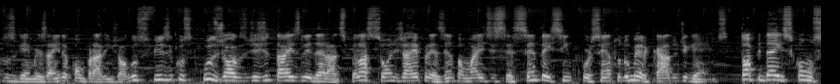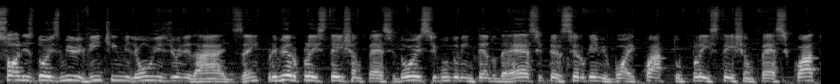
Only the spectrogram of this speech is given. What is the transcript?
dos gamers ainda comprarem jogos físicos, os jogos digitais liderados pela Sony já representam mais de 65% do mercado de games. Top 10 consoles 2020 em milhões de unidades, hein? Primeiro PlayStation PS2, segundo Nintendo DS, terceiro Game Boy, quarto PlayStation PS4,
